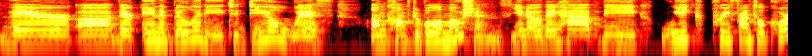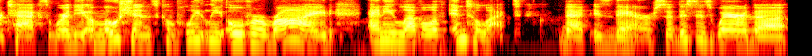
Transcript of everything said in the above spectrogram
their uh, their inability to deal with uncomfortable emotions. You know, they have the weak prefrontal cortex where the emotions completely override any level of intellect that is there. So this is where the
